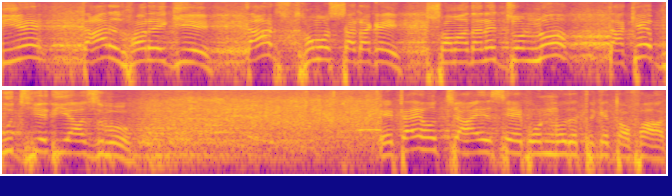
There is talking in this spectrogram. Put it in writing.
নিয়ে তার ঘরে গিয়ে তার সমস্যাটাকে সমাধানের জন্য তাকে বুঝিয়ে দিয়ে আসব। এটাই হচ্ছে আইএসএফ অন্যদের থেকে তফাৎ।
